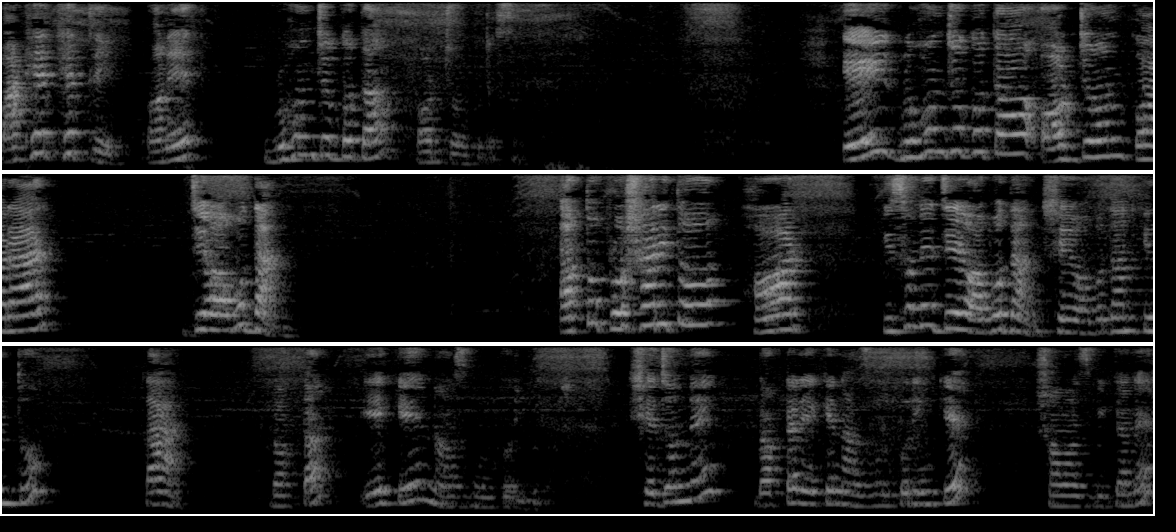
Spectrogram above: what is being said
পাঠের ক্ষেত্রে অনেক গ্রহণযোগ্যতা অর্জন করেছে। এই গ্রহণযোগ্যতা অর্জন করার যে অবদান, এত প্রসারিত হওয়ার পিছনে যে অবদান, সেই অবদান কিন্তু কার? ডক্টর এ কে নাজমুল করিম। সেজন্যে ডক্টর এ কে নাজমুল করিমকে সমাজবিজ্ঞানের,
